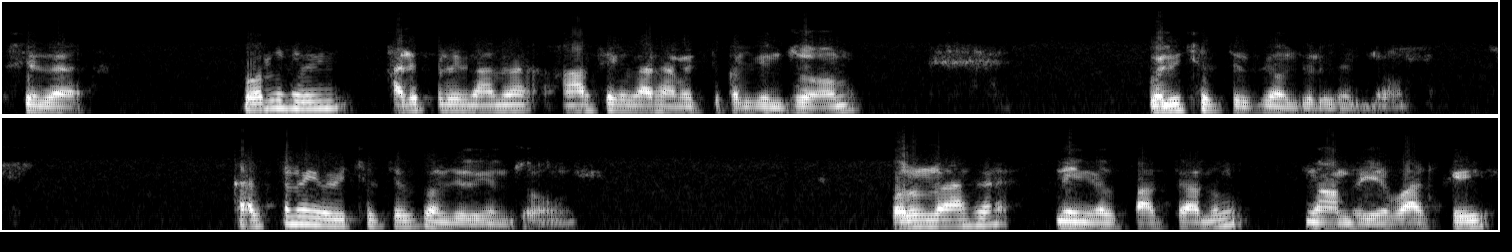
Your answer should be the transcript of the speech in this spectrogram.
சில பொருள்களின் அடிப்படையிலான ஆசைகளாக அமைத்துக் கொள்கின்றோம். வெளிச்சத்திற்கு வந்துவிடுகின்றோம். கற்பனை வெளிச்சத்திற்கு வந்துவிடுகின்றோம். பொருளாக நீங்கள் பார்த்தாலும் நம்முடைய வாழ்க்கை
